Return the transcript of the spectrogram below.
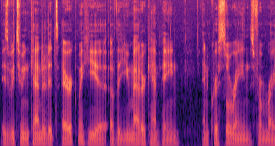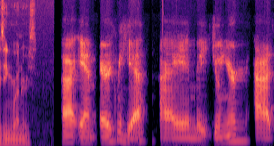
is between candidates Eric Mejia of the You Matter campaign and Crystal Rains from Rising Runners. I am Eric Mejia. I am a junior at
